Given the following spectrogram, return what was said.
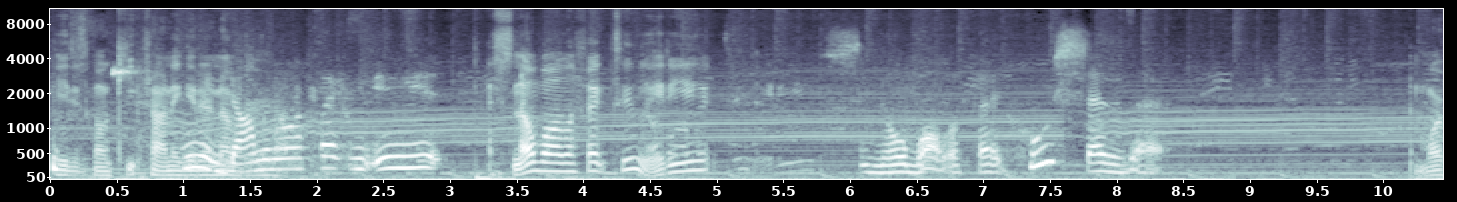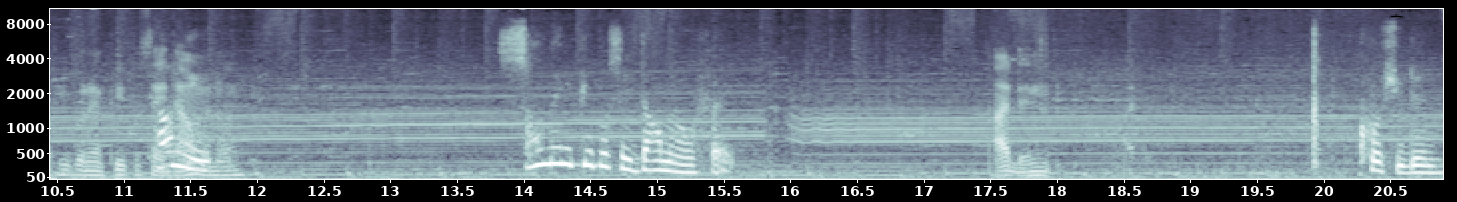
He just gonna keep trying to get her mean number. domino effect, you idiot? A snowball effect too, idiot. Snowball effect. Who says that? More people than people say domino. So many people say domino effect. I didn't. Of course you didn't.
